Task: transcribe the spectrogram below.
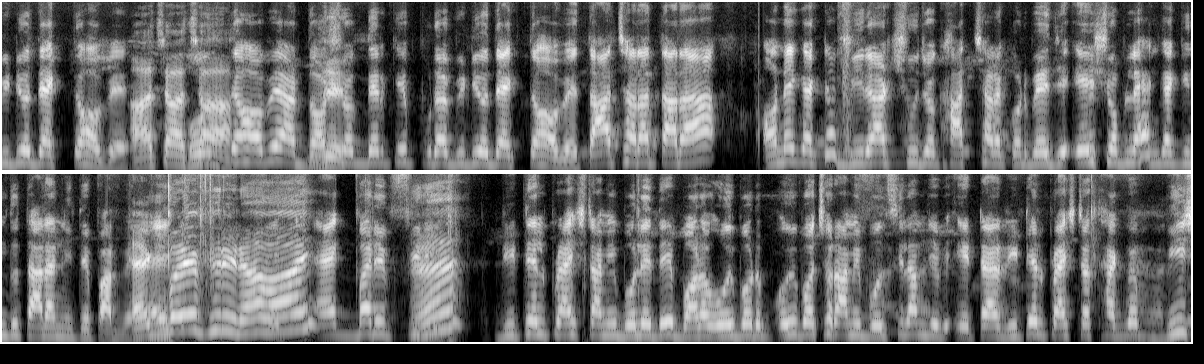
ভিডিও দেখতে হবে। আচ্ছা আচ্ছা। বলতে হবে আর দর্শকদেরকে পুরো ভিডিও দেখতে হবে। তাছাড়া তারা অনেক একটা বিরাট সুযোগ হাতছাড়া করবে যে এইসব লেহেঙ্গা কিন্তু তারা নিতে পারবে একবারে ফ্রি না ভাই? একবারে ফ্রি হ্যাঁ? রিটেল প্রাইসটা আমি বলে দেই বড় ওই ওই বছর আমি বলছিলাম যে এটা রিটেল প্রাইসটা থাকবে বিশ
